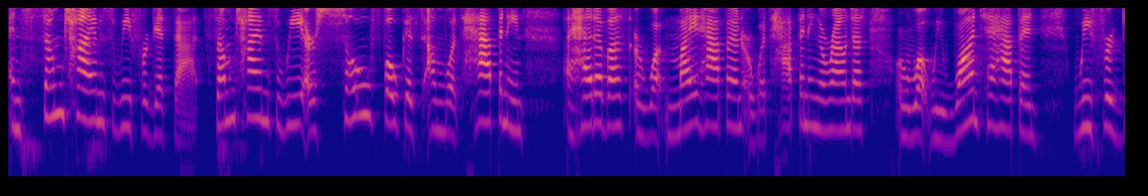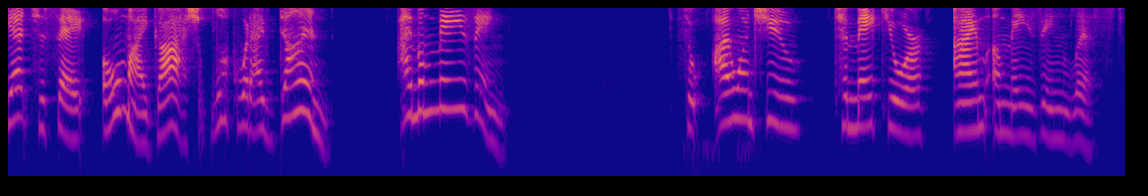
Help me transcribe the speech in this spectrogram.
And sometimes we forget that. Sometimes we are so focused on what's happening ahead of us or what might happen or what's happening around us or what we want to happen. We forget to say, oh my gosh, look what I've done. I'm amazing. So I want you to make your I'm amazing list.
